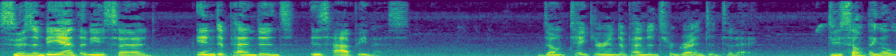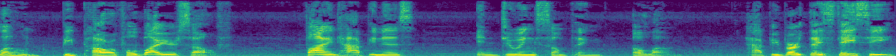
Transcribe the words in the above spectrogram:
Susan B. Anthony said, Independence is happiness. Don't take your independence for granted today. Do something alone. Be powerful by yourself. Find happiness in doing something alone. Happy birthday, Stacy.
